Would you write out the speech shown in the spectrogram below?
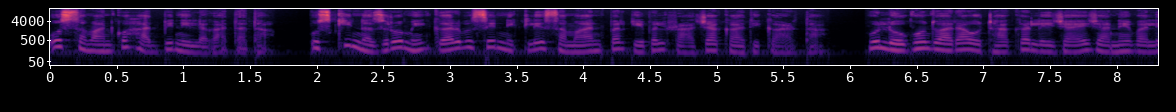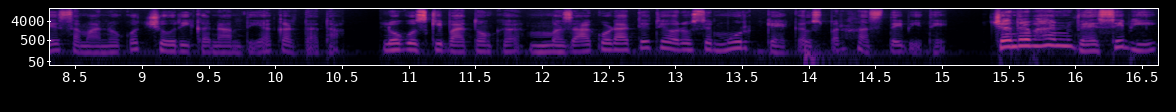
उस सामान को हाथ भी नहीं लगाता था। उसकी नज़रों में गर्भ से निकले सामान पर केवल राजा का अधिकार था। वो लोगों द्वारा उठाकर ले जाए जाने वाले सामानों को चोरी का नाम दिया करता था। लोग उसकी बातों का मज़ाक उड़ाते थे और उसे मूर्ख कहकर उस पर हँसते भी थे। चंद्रभान वैसे भी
